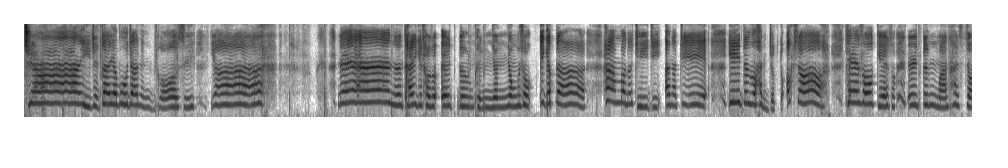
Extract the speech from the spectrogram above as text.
자 이제 따라보자는 것이야 나는 다이게서도 1등 100년 연속 이겼다. 한 번도 지지 않았지. 2등을 한 적도 없어. 계속 계속 1등만 했어.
